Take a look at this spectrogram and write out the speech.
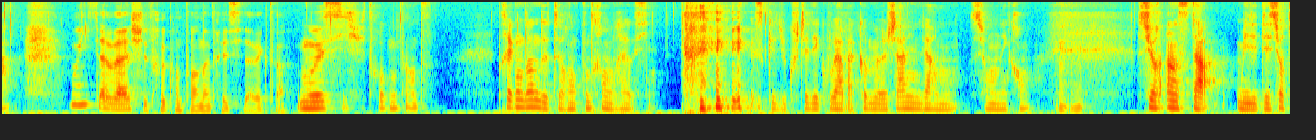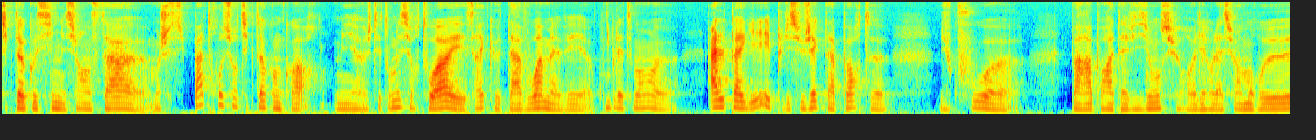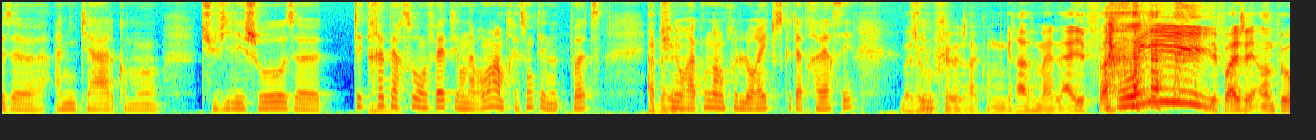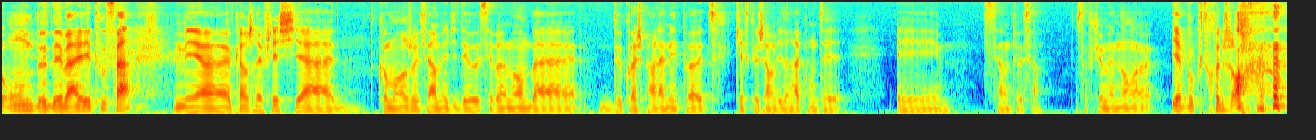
Oui, ça va, je suis trop contente d'être ici avec toi. Moi aussi, je suis trop contente. Très contente de te rencontrer en vrai aussi. Parce que du coup, je t'ai découvert bah, comme euh, Charline Vermont sur mon écran. Sur Insta, mais était sur TikTok aussi, mais sur Insta, euh, moi je suis pas trop sur TikTok encore, mais euh, j'étais tombée sur toi et c'est vrai que ta voix m'avait complètement alpaguée et puis les sujets que tu apportes, du coup, par rapport à ta vision sur les relations amoureuses, amicales, comment tu vis les choses, tu es très mm. perso en fait et on a vraiment l'impression que tu es notre pote et ah que tu ben, nous racontes dans le creux de l'oreille tout ce que tu as traversé. Bah, J'avoue que je raconte grave ma life. Oui Des fois, j'ai un peu honte de déballer tout ça. Mais euh, quand je réfléchis à comment je vais faire mes vidéos, c'est vraiment bah, de quoi je parle à mes potes, qu'est-ce que j'ai envie de raconter. Et c'est un peu ça. Sauf que maintenant, euh, il y a beaucoup trop de gens.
